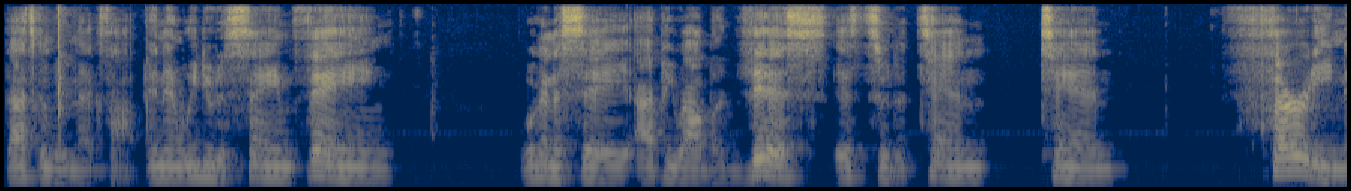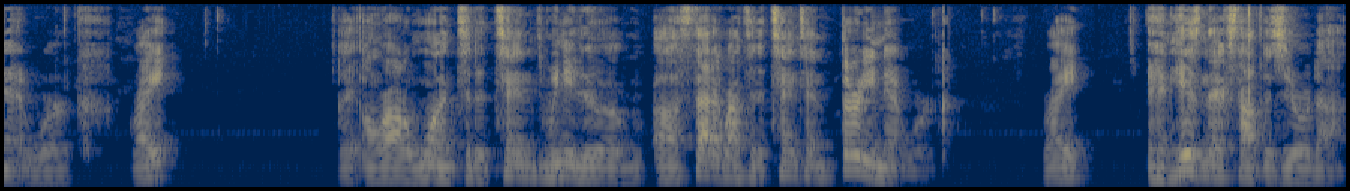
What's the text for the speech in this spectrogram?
That's going to be the next hop. And then we do the same thing. We're going to say IP route, but this is to the 10, 10, 30 network, right? right? On router 1 to the 10, we need a, a static route to the 10, 10, 30 network, right? And his next hop is 0 dot,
